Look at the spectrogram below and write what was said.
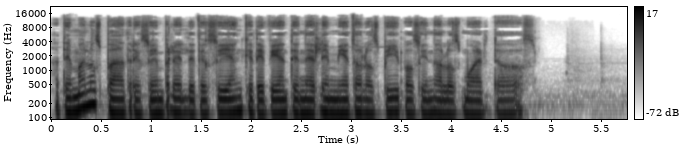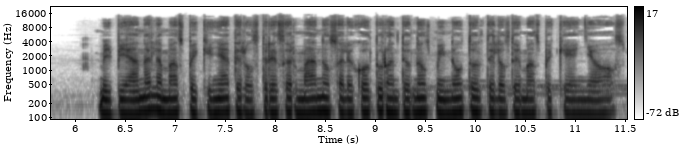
Además los padres siempre le decían que debían tenerle miedo a los vivos y no a los muertos. Viviana, la más pequeña de los tres hermanos, se alejó durante unos minutos de los demás pequeños.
